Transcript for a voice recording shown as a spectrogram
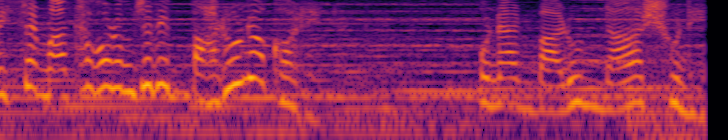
মিস্টার মাথা গরম যদি বারণও করেন, ওনার বারণ না শুনে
